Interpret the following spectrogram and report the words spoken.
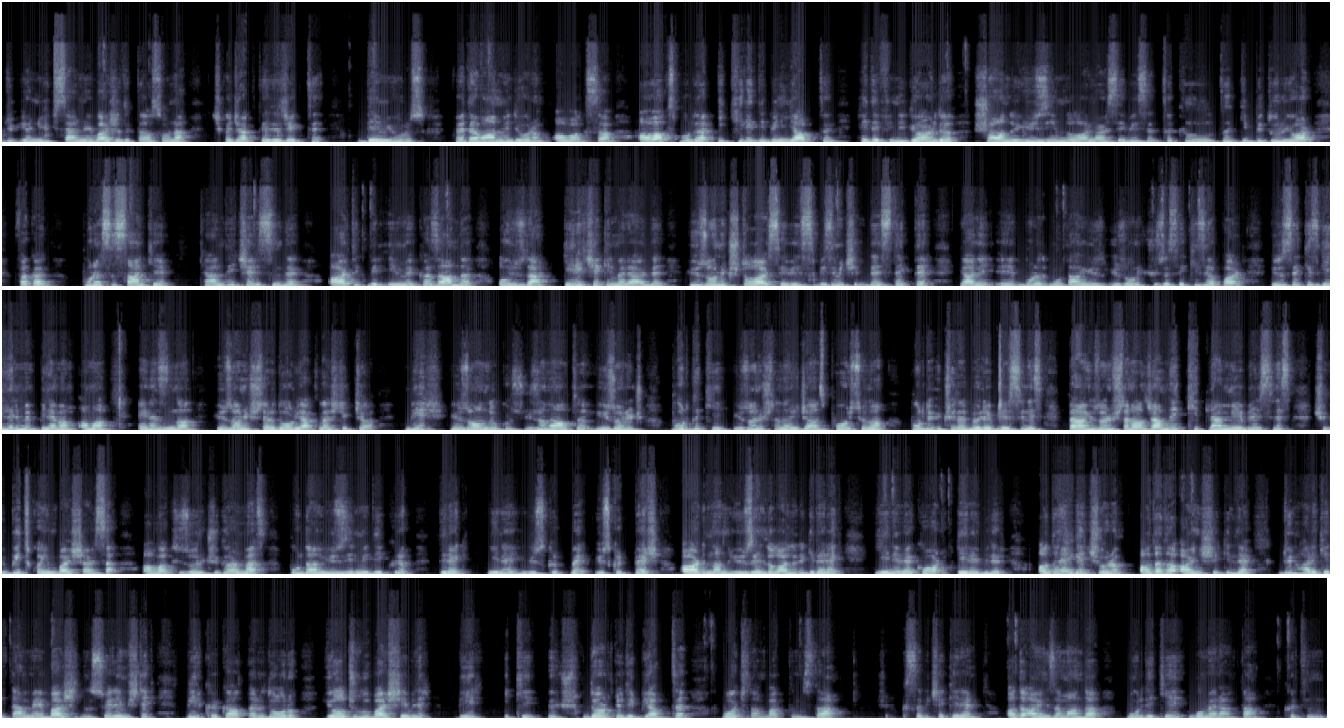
Yani yükselmeye başladıktan sonra çıkacak dedecekti demiyoruz. Ve devam ediyorum AVAX'a. AVAX burada ikili dibini yaptı. Hedefini gördü. Şu anda 120 dolarlar seviyesine takıldı gibi duruyor. Fakat burası sanki kendi içerisinde artık bir ilme kazandı. O yüzden geri çekilmelerde 113 dolar seviyesi bizim için destektir. Yani e, bur buradan 100, 113 %8 yapar. %8 gelir mi bilemem ama en azından 113'lere doğru yaklaştıkça 1, 119, 116, 113. Buradaki 113'ten arayacağınız porsiyonu burada 3'e de bölebilirsiniz. Ben 113'ten alacağım diye kitlenmeyebilirsiniz. Çünkü Bitcoin başlarsa AVAX 113'ü görmez. Buradan 120'yi kırıp direkt yine 140 ve 145 ardından da 150 dolarlara giderek yeni rekor gelebilir. Adaya geçiyorum. Ada da aynı şekilde dün hareketlenmeye başladığını söylemiştik. 1.46'lara doğru yolculuğu başlayabilir. 1, 2, 3, 4'lü dip yaptı. Bu açıdan baktığımızda şöyle kısa bir çekelim. Ada aynı zamanda buradaki bu meraktan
